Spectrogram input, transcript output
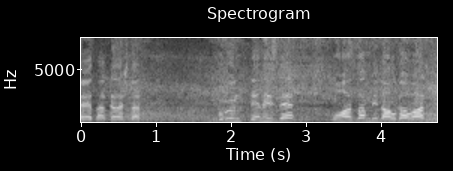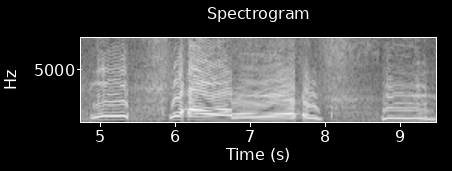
Evet arkadaşlar. Bugün denizde muazzam bir dalga var. Oo! Oha! Oo! Oo!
